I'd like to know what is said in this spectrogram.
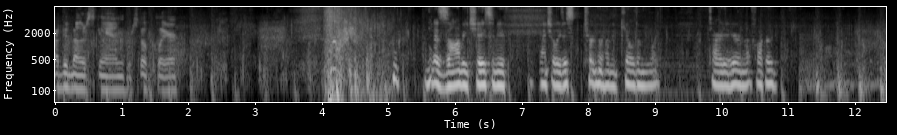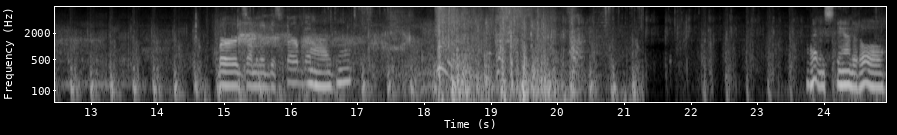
I did another scan. We're still clear. I had a zombie chasing me. Eventually just turned around and killed him. Like, tired of hearing that fucker. Birds. I'm gonna disturb them. Ah, I haven't scanned at all.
